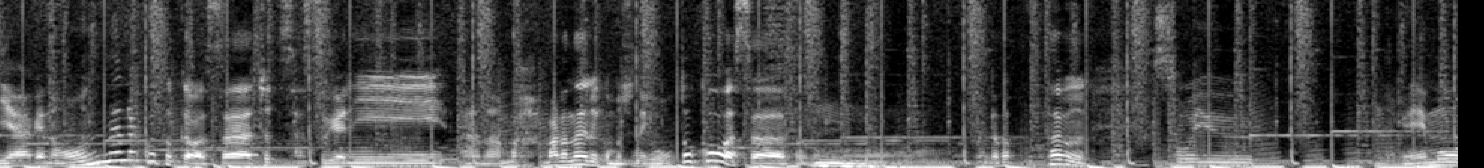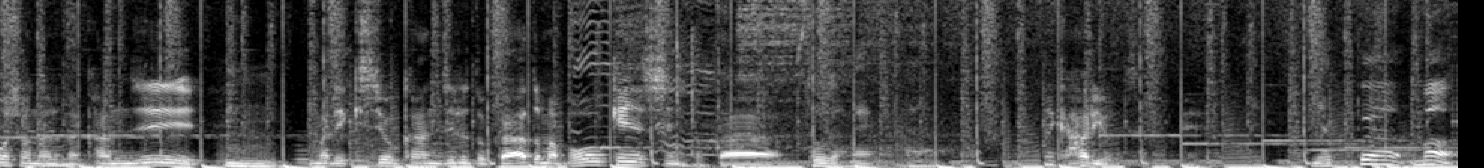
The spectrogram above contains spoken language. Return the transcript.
いやけど女の子とかはさちょっとさすがにあのあんまハマらないのかもしれないけど男はさその、うん。なんかた多分そういうかエモーショナルな感じ、うん。まあ、歴史を感じるとかあとまあ冒険心とかそうだね、なんかあるよねやっぱまあ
